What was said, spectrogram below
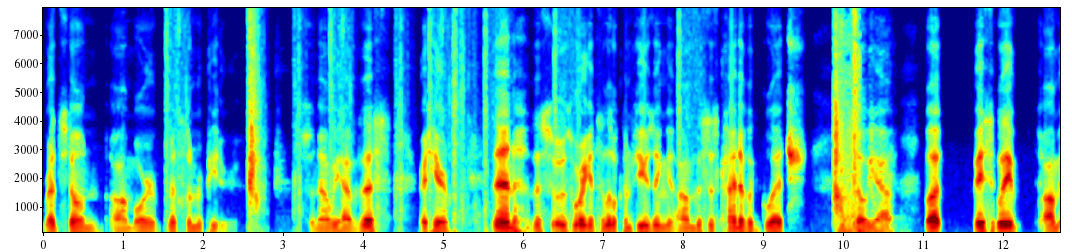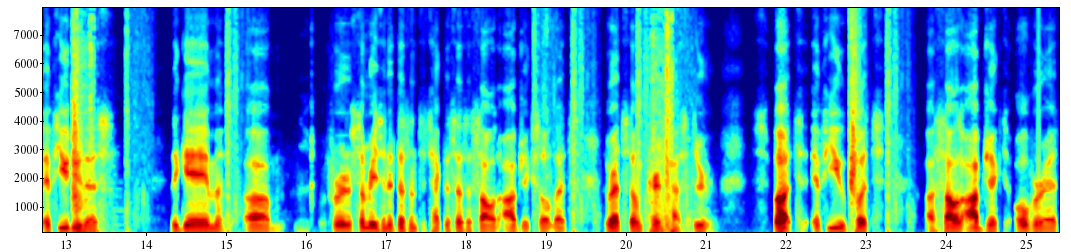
redstone um, or redstone repeater. So now we have this right here. Then this is where it gets a little confusing. Um, this is kind of a glitch. So yeah, but basically, um, if you do this, the game, um, for some reason, it doesn't detect this as a solid object, so it lets the redstone current pass through. But if you put a solid object over it,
